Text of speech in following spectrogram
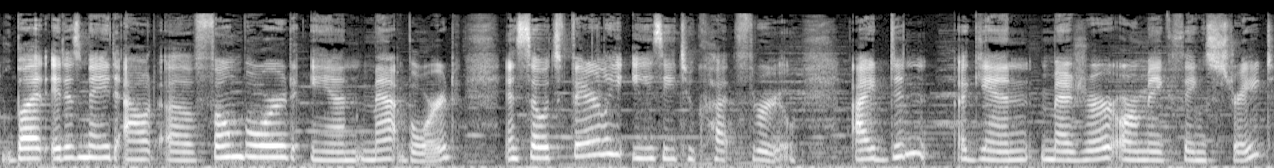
But it is made out of foam board and mat board, and so it's fairly easy to cut through. I didn't, again, measure or make things straight,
